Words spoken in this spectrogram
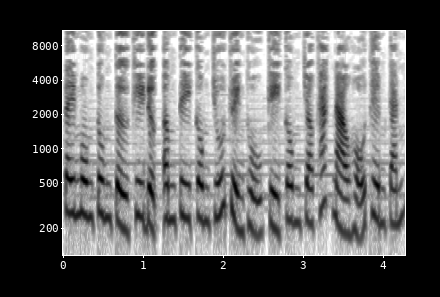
Tây Môn Tung từ khi được âm ti công chúa truyền thụ kỳ công cho khác nào hổ thêm cánh.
